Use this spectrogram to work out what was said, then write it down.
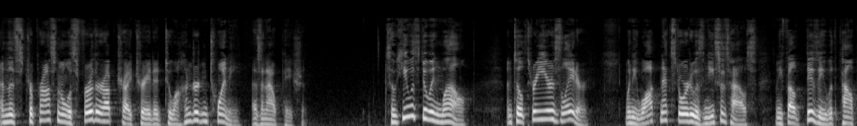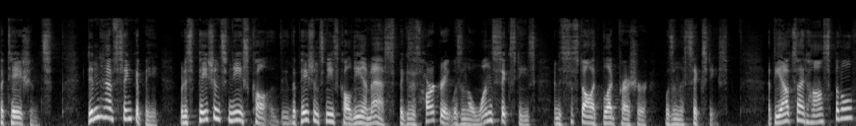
and the treprostinil was further up titrated to 120 as an outpatient. So he was doing well until three years later when he walked next door to his niece's house and he felt dizzy with palpitations. Didn't have syncope, but his patient's niece called, the patient's niece called EMS because his heart rate was in the 160s and his systolic blood pressure was in the 60s. At the outside hospital,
